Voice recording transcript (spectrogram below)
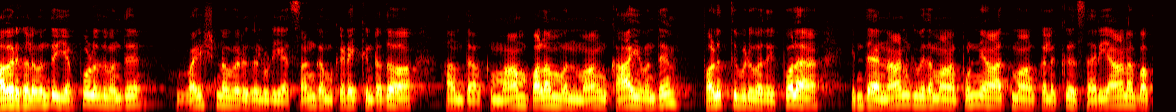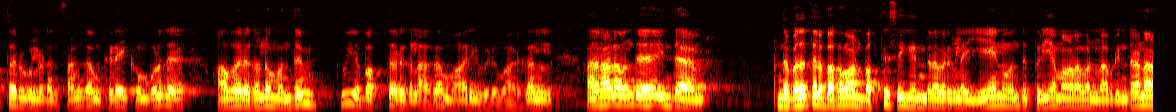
அவர்கள் வந்து எப்பொழுது வந்து வைஷ்ணவர்களுடைய சங்கம் கிடைக்கின்றதோ அந்த மாம்பழம் வந்து மாங்காய் வந்து பழுத்து விடுவதைப் போல இந்த நான்கு விதமான புண்ணிய ஆத்மாக்களுக்கு சரியான பக்தர்களுடன் சங்கம் கிடைக்கும் பொழுது அவர்களும் வந்து தூய பக்தர்களாக மாறிவிடுவார்கள். அதனால் வந்து இந்த இந்த பதத்தில் பகவான் பக்தி செய்கின்றவர்களை ஏன் வந்து பிரியமானவன் அப்படின்றனா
